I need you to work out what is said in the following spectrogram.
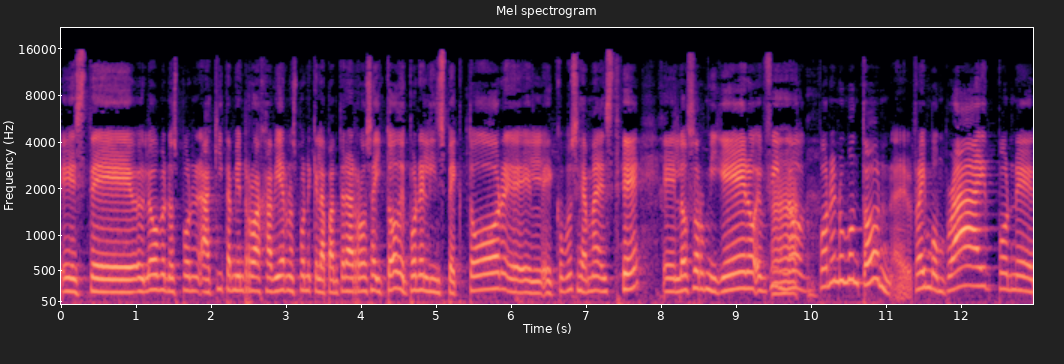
Este, luego nos pone, aquí también Roa Javier nos pone que la Pantera Rosa y todo, y pone el inspector, el, eh, ¿cómo se llama este? El oso hormiguero, en fin, Ah. no, ponen un montón. Eh, Rainbow Bright, pone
